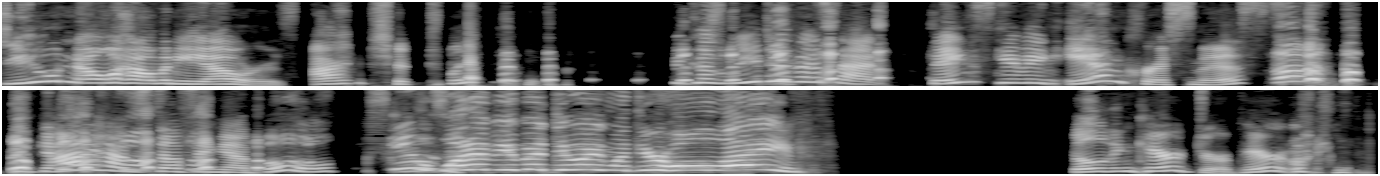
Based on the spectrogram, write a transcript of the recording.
Do you know how many hours I chipped because we do this at Thanksgiving and Christmas. You gotta have stuffing at both. Excuse me. What have you been doing with your whole life? Building character, apparently.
